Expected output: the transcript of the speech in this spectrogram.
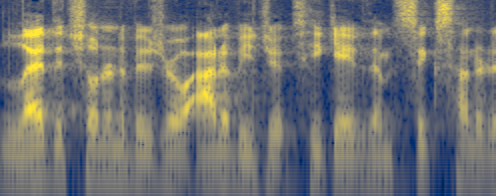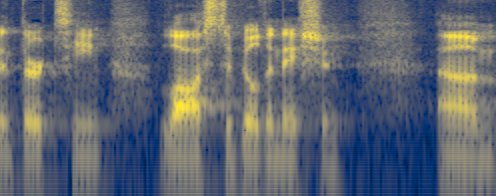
led the children of Israel out of Egypt, he gave them 613 laws to build a nation. Um,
